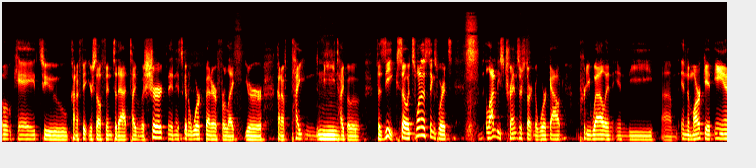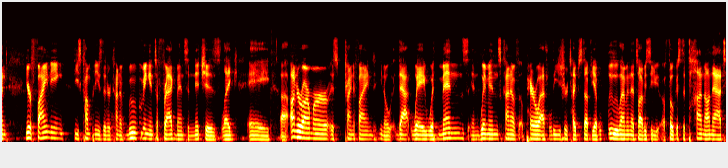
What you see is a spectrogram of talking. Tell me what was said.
okay to kind of fit yourself into that type of a shirt, and it's going to work better for like your kind of tightened V mm-hmm. type of physique. So it's one of those things where it's a lot of these trends are starting to work out pretty well in in the um, in the market. And you're finding these companies that are kind of moving into fragments and niches like a uh, Under Armour is trying to find you know that way with men's and women's kind of apparel athleisure type stuff. You have Lululemon that's obviously focused a ton on that.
